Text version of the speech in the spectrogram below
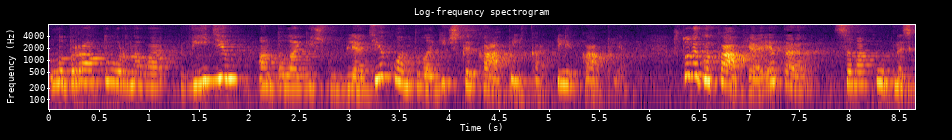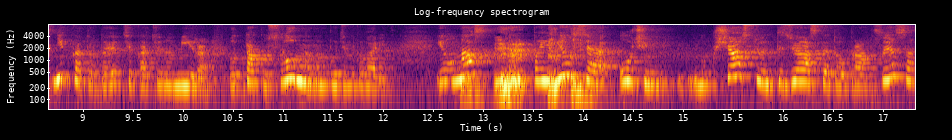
лабораторного видим антологическую библиотеку, антологическая капелька или капля. Что такое капля? Это совокупность книг, которая дает тебе картину мира. Вот так условно мы будем говорить. И у нас появился очень, ну, к счастью, энтузиаст этого процесса,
